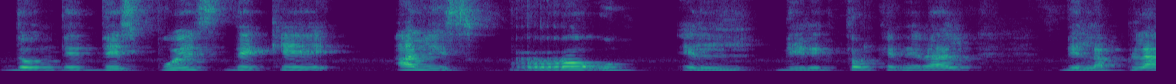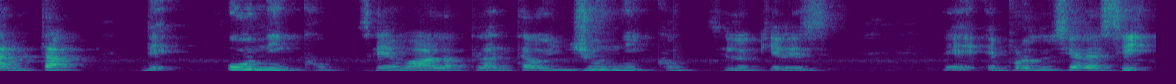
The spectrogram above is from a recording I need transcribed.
donde después de que Alex Rogo, el director general de la planta, de Único, se llamaba la planta, o Único, si lo quieres eh, eh, pronunciar así,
